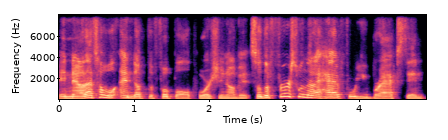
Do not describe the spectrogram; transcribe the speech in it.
And now that's how we'll end up the football portion of it. So the first one that I have for you, Braxton,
